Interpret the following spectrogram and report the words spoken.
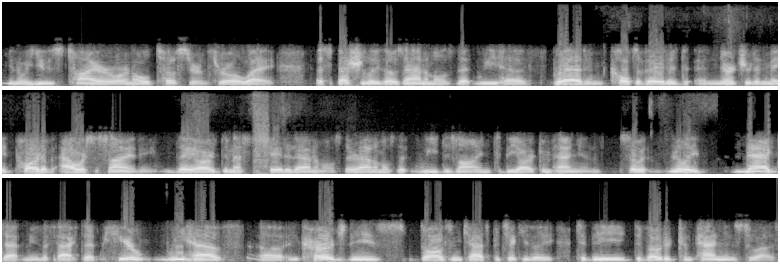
you know a used tire or an old toaster and throw away. Especially those animals that we have bred and cultivated and nurtured and made part of our society. They are domesticated animals. They're animals that we designed to be our companions. So it really nagged at me the fact that here we have uh, encouraged these dogs and cats particularly to be devoted companions to us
